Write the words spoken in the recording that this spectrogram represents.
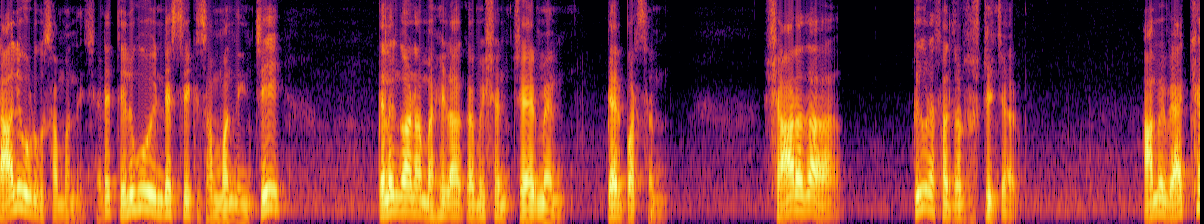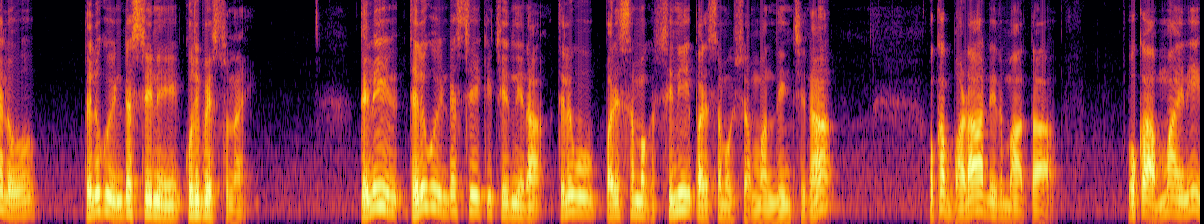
టాలీవుడ్కు సంబంధించి అంటే తెలుగు ఇండస్ట్రీకి సంబంధించి తెలంగాణ మహిళా కమిషన్ చైర్మన్ చైర్పర్సన్ శారద తీవ్ర సంచలనం సృష్టించారు. ఆమె వ్యాఖ్యలు తెలుగు ఇండస్ట్రీని కుదిపేస్తున్నాయి. తెలి తెలుగు ఇండస్ట్రీకి చెందిన తెలుగు పరిశ్రమకు సినీ పరిశ్రమకు సంబంధించిన ఒక బడా నిర్మాత ఒక అమ్మాయిని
